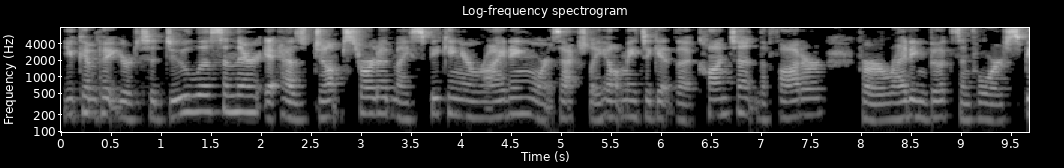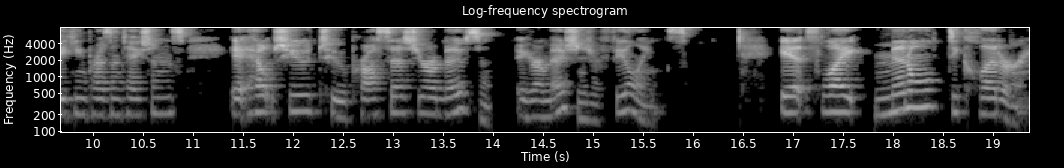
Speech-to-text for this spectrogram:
You can put your to do list in there. It has jump started my speaking and writing, where it's actually helped me to get the content, the fodder for writing books and for speaking presentations. It helps you to process your emotion, your emotions, your feelings. It's like mental decluttering.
